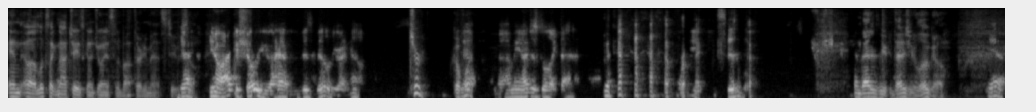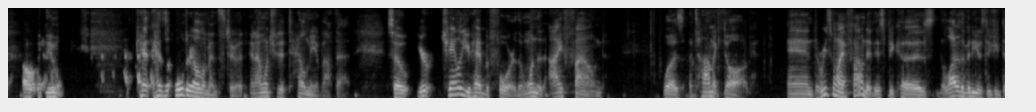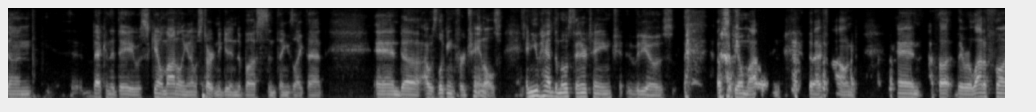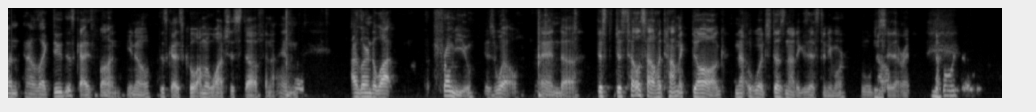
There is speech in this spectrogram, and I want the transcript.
And uh, it looks like Not Jay is going to join us in about 30 minutes, too. Yeah, So. you know I could show you. I have invisibility right now. Sure. Go for Yeah. I mean, I just go like that. it. right. Visible. And that is your that is your logo. Yeah. Oh, yeah. New one. Ha- has older elements to it, and I want you to tell me about that. So your channel you had before, the one that I found was Atomic Dog. And the reason why I found it is because a lot of the videos that you've done uh, back in the day it was scale modeling, and I was starting to get into busts and things like that. And uh, I was looking for channels, and you had the most entertaining ch- videos of scale modeling that I found. And I thought they were a lot of fun, and I was like, "Dude, this guy's fun. You know, this guy's cool. I'm gonna watch this stuff." And and I learned a lot from you as well. And uh, just just tell us how Atomic Dog, not which does not exist anymore. We'll just No. say that right. No.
